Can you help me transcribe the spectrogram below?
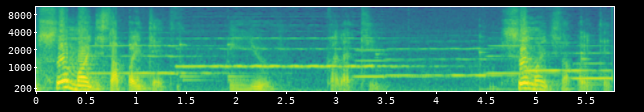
I'm so much disappointed in you, Father Tim. So much disappointed.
